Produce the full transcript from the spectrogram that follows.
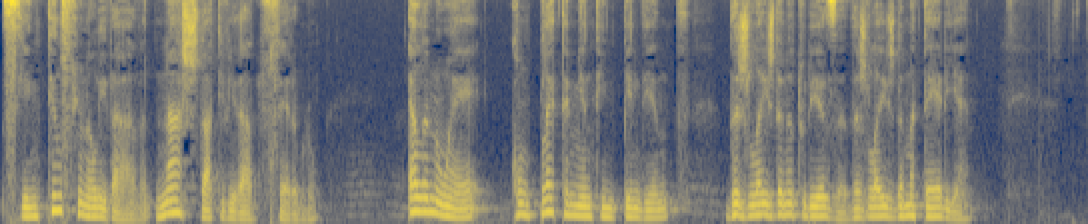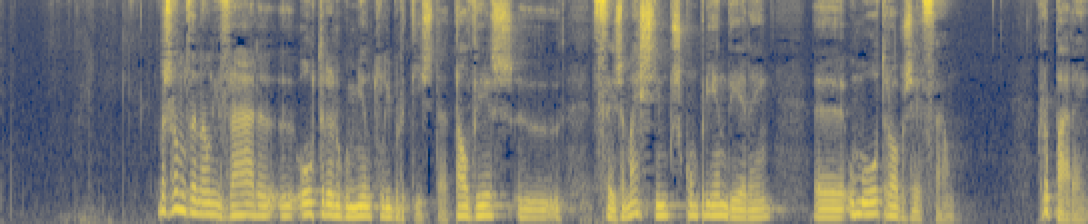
se a intencionalidade nasce da atividade do cérebro, ela não é completamente independente das leis da natureza, das leis da matéria. Mas vamos analisar uh, outro argumento libertista. Talvez uh, seja mais simples compreenderem uh, uma outra objeção. Reparem,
